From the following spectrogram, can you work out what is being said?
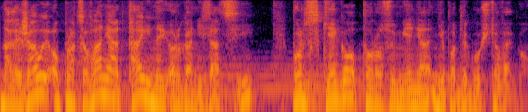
należały opracowania tajnej organizacji Polskiego Porozumienia Niepodległościowego.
